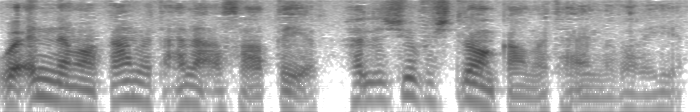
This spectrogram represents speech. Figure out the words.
وإنما قامت على أساطير. خلينا نشوف شلون قامت هاي النظرية.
